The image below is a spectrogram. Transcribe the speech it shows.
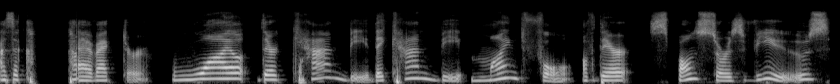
as a director while there can be they can be mindful of their sponsors views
